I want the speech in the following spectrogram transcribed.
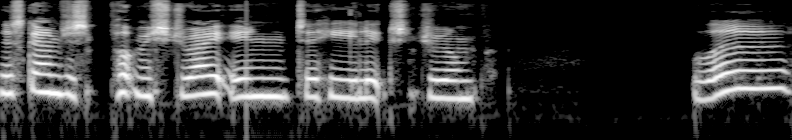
This game just put me straight into Helix Jump. What?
